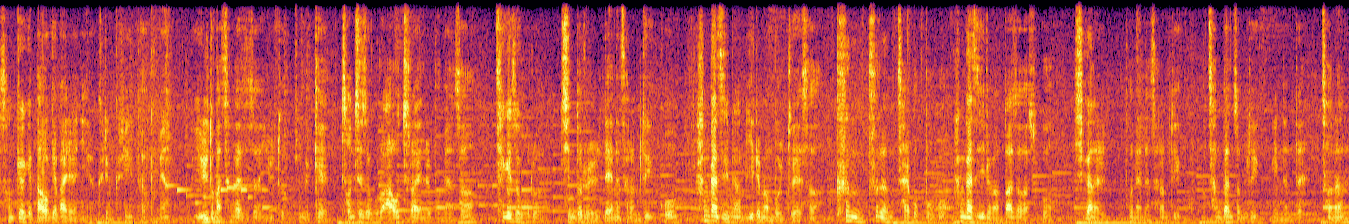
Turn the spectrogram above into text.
성격이 나오게 마련이에요. 그림 그리다 보면 일도 마찬가지죠. 일도 좀 이렇게 전체적으로 아웃라인을 보면서 체계적으로 진도를 내는 사람도 있고 한 가지만 일에만 몰두해서 큰 틀은 잘 못 보고 한 가지 일에만 빠져가지고 시간을 보내는 사람도 있고 뭐 장단점도 있, 있는데 저는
